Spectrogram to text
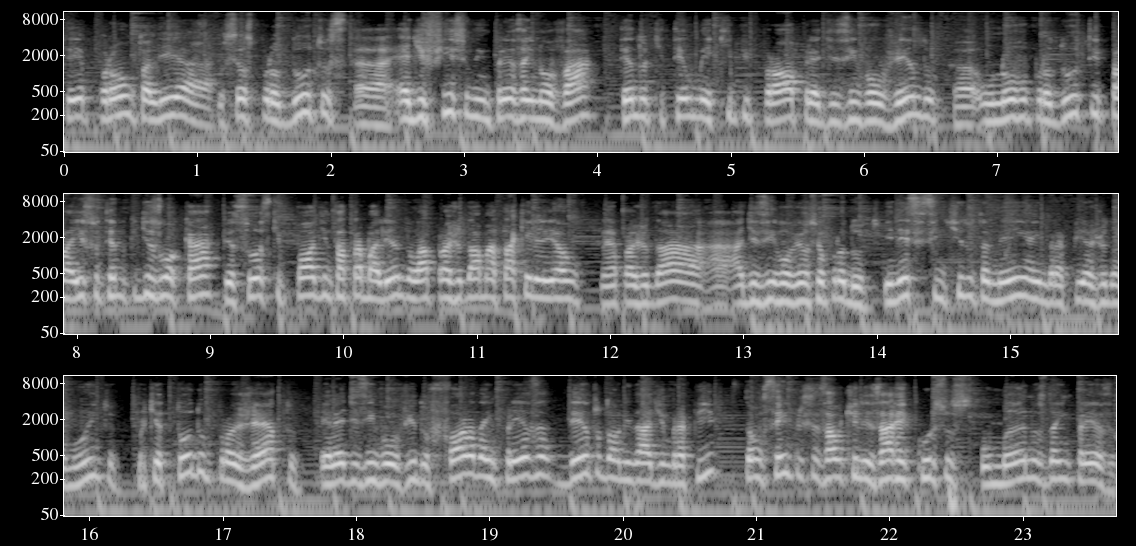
ter pronto ali a, os seus produtos. Uh, é difícil uma empresa inovar, tendo que ter uma equipe própria desenvolvendo uh, um novo produto e para isso tendo que deslocar pessoas que podem estar trabalhando lá para ajudar a matar aquele leão, né, para ajudar a, desenvolver o seu produto. E nesse sentido também a Embrapi ajuda muito, porque todo o projeto ele é desenvolvido fora da empresa, dentro da unidade Embrapi, então sem precisar utilizar recursos humanos da empresa.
